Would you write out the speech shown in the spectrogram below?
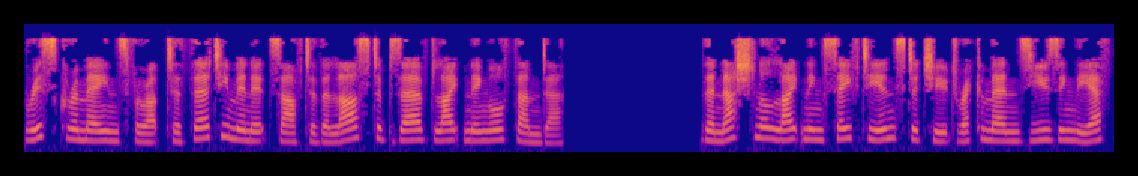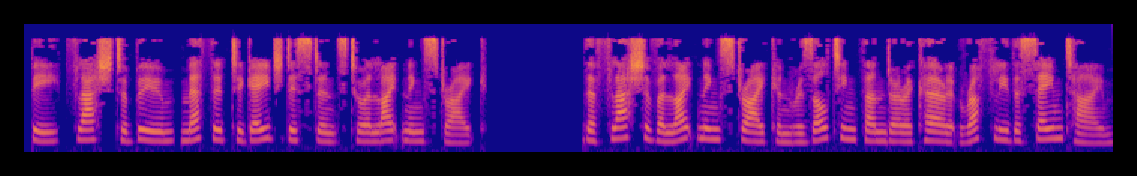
Risk remains for up to 30 minutes after the last observed lightning or thunder. The National Lightning Safety Institute recommends using the FB flash to boom method to gauge distance to a lightning strike. The flash of a lightning strike and resulting thunder occur at roughly the same time.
